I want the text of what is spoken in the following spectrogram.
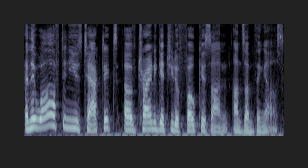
And they will often use tactics of trying to get you to focus on on something else.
